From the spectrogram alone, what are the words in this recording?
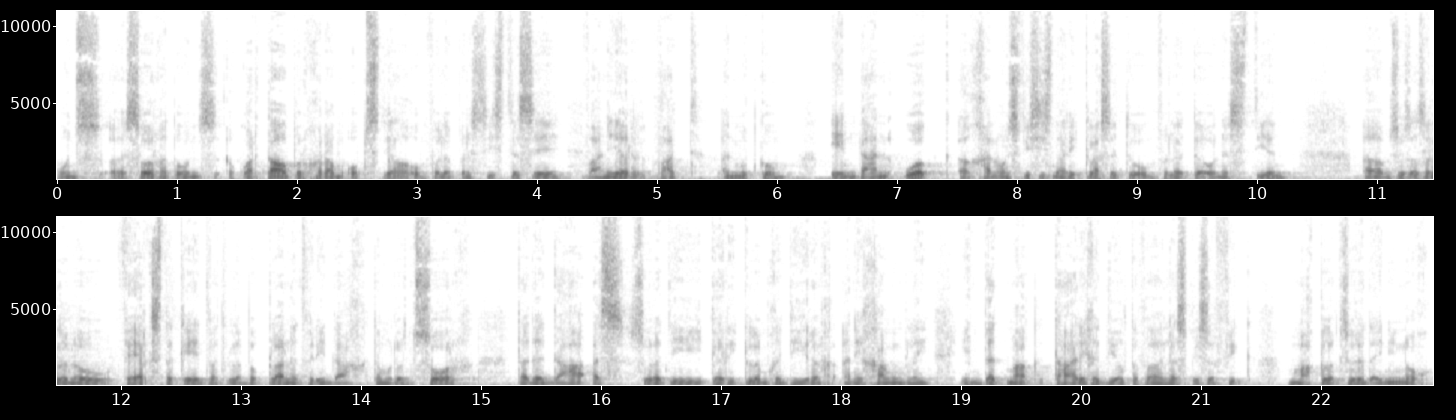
Ons uh, sorg dat ons 'n kwartaalprogram opstel om vir hulle presies te sê wanneer wat in moet kom en dan ook uh, gaan ons fisies na die klasse toe om hulle te ondersteun. Ehm um, soos as hulle nou werkstukke het wat hulle beplan het vir die dag, dan moet ons sorg dat dit daar is sodat die kurrikulum gedurig aan die gang bly. En dit maak daardie gedeelte vir hulle spesifiek maklik sodat hy nie nog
